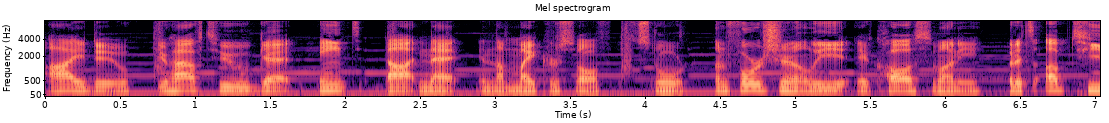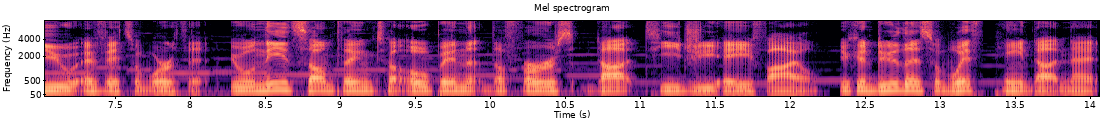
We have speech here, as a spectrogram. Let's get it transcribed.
I do, you have to get paint.net in the Microsoft store. Unfortunately, it costs money, but it's up to you if it's worth it. You will need something to open the first .tga file. You can do this with paint.net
